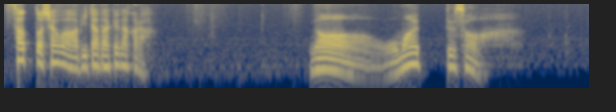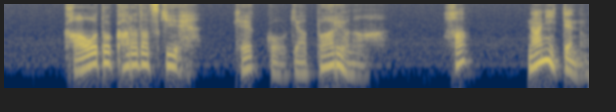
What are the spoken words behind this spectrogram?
さっとシャワー浴びただけだから。なあお前ってさ顔と体つき結構ギャップあるよな。は？何言ってんの？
